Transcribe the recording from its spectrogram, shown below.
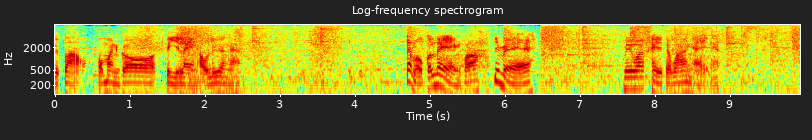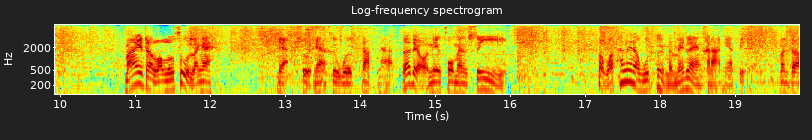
หรือเปล่า เพราะมันก็ตีแรงเอาเรื่องนะ แต่เราก็แรงปะพี่แหม ไม่ว่าใครจะว่าไงนะครับไม่แต่เรารู้สูตรแล้วไง เนี่ยสูตรเนี่ยคือเวิร์กจัดนะฮะแล้วเดี๋ยวเนโครแมนซี่แต่ว่าถ้าเล่นอาวุธอื่นมันไม่แรงขนาดเนี้ยสิ มันจะ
